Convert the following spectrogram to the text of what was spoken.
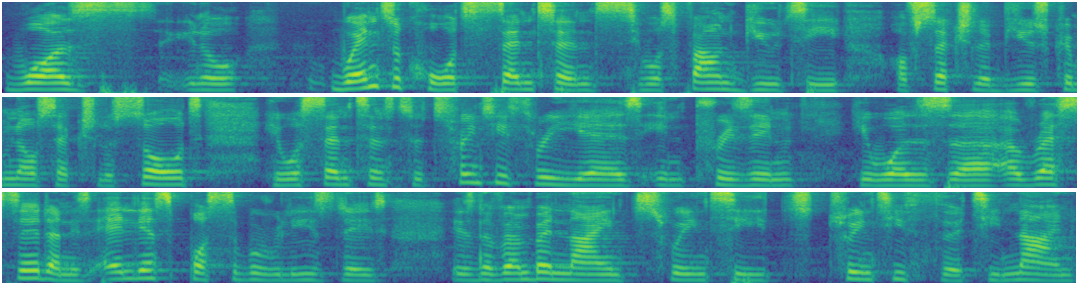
was, you know, went to court, sentenced. He was found guilty of sexual abuse, criminal sexual assault. He was sentenced to 23 years in prison. He was uh, arrested, and his earliest possible release date is November 9, 20, 2039.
